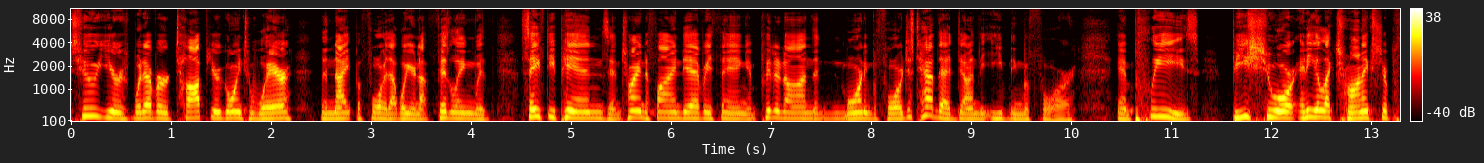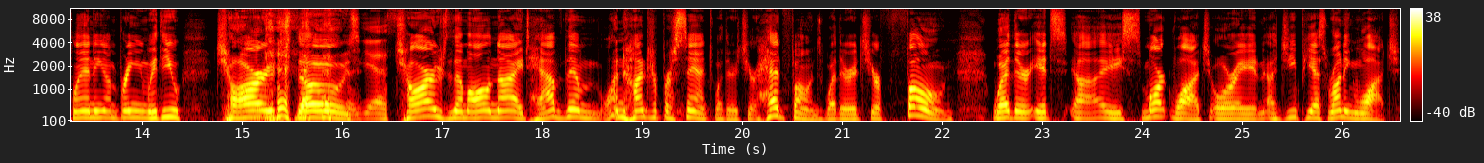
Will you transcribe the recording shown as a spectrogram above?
to your whatever top you're going to wear the night before. That way you're not fiddling with safety pins and trying to find everything and put it on the morning before. Just have that done the evening before. And please be sure any electronics you're planning on bringing with you, charge those. Yes. Charge them all night. Have them 100%, whether it's your headphones, whether it's your phone, whether it's uh, a smartwatch or a, a GPS running watch.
